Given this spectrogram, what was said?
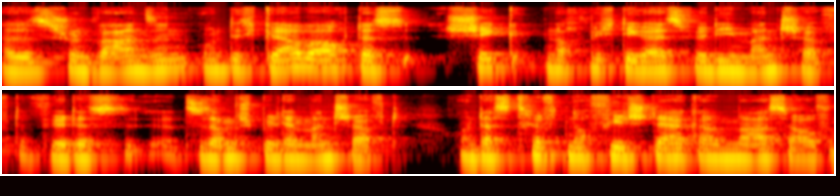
Also das ist schon Wahnsinn. Und ich glaube auch, dass Schick noch wichtiger ist für die Mannschaft, für das Zusammenspiel der Mannschaft. Und das trifft noch viel stärker Maße auf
